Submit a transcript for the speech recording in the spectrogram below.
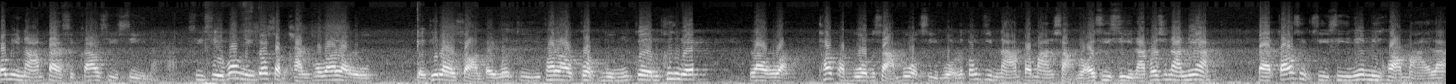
ก็มีน้ำ89ซีซีนะคะซีซีพวกนี้ก็สำคัญเพราะว่าเราอย่างที่เราสอนไปเมื่อกี้ถ้าเรากดบุ๋มเกินครึ่งเล็บเราอะเท่ากับบวม3บวก4บวกเราต้องกินน้ำประมาณ 300ซีซีนะเพราะฉะนั้นเนี่ย8 90ซีซีเนี่ยมีความหมายละ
